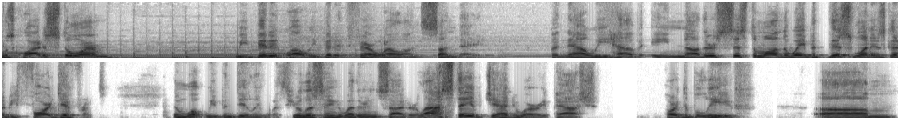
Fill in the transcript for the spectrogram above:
was quite a storm. We bid it well, we bid it farewell on Sunday. But now we have another system on the way, but this one is going to be far different than what we've been dealing with. You're listening to Weather Insider. Last day of January, Pash. Hard to believe. Um,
